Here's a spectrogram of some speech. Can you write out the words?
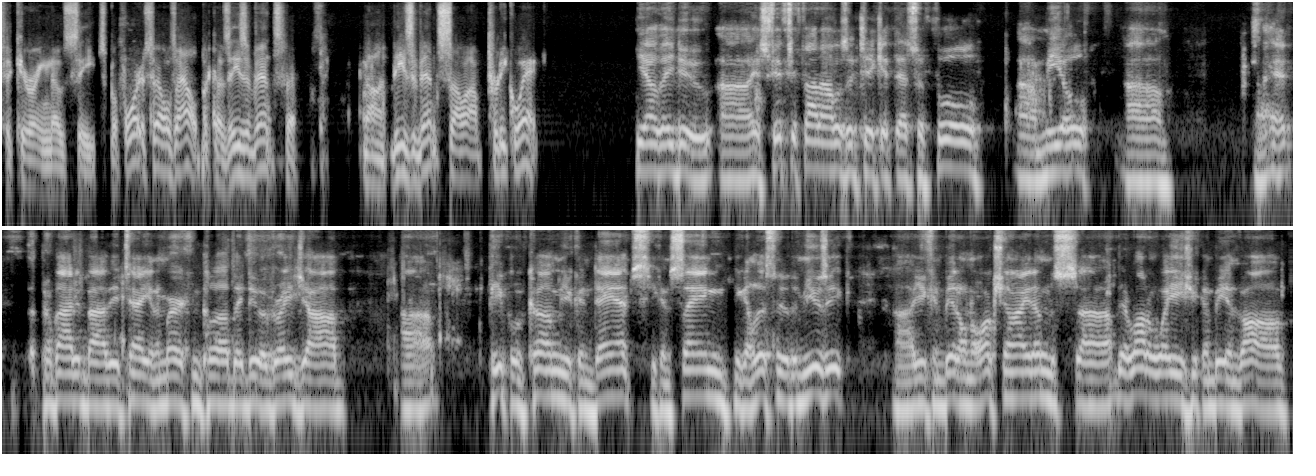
securing those seats before it sells out? Because these events, uh, these events sell out pretty quick. Yeah, they do. Uh, it's fifty-five dollars a ticket. That's a full uh, meal um, at, provided by the Italian American Club. They do a great job. Uh, people come, you can dance, you can sing, you can listen to the music, uh, you can bid on auction items. Uh, there are a lot of ways you can be involved.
